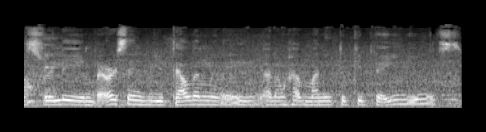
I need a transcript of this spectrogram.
it's really embarrassing. You tell them, I don't have money to keep paying you. It's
